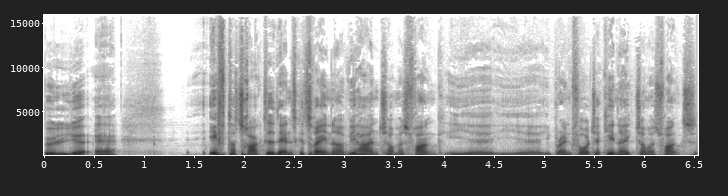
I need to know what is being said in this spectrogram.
bølge af eftertragtede danske trænere. Vi har en Thomas Frank i, øh, i, i Brentford. Jeg kender ikke Thomas Franks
